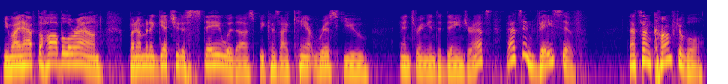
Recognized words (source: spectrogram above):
You might have to hobble around, but I'm going to get you to stay with us because I can't risk you entering into danger. That's that's invasive. That's uncomfortable.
